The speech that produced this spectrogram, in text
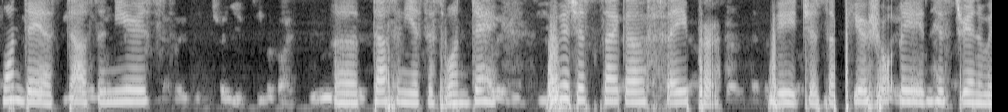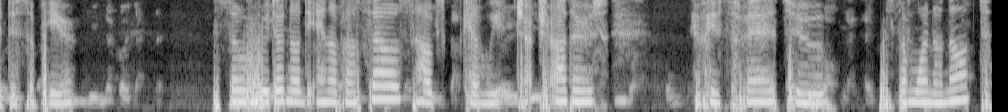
one day as thousand years. A thousand years is one day. We are just like a vapor. We just appear shortly in history and we disappear. So we don't know the end of ourselves. How can we judge others? If it's fair to someone or not?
